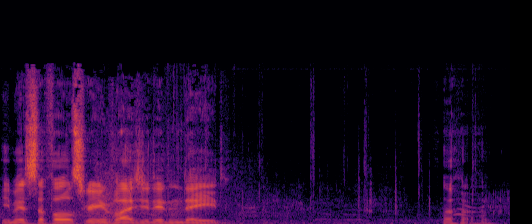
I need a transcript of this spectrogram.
You missed the full screen flash, you did indeed.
